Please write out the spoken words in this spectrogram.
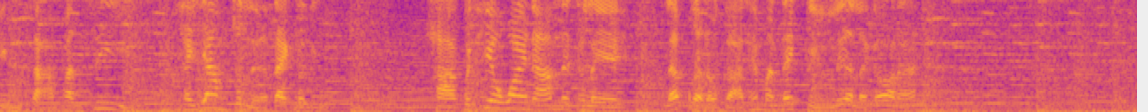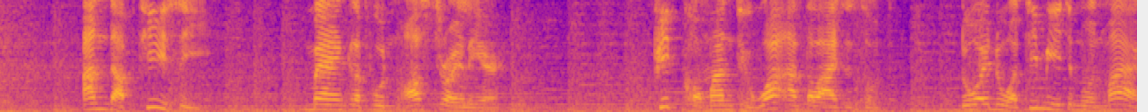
ถึง 3,000 ซี่ ขย่ำจนเหลือแต่กระดูก หากไปเที่ยวว่ายน้ำในทะเล และเปิดโอกาสให้มันได้กลิ่นเลือดแล้วก็นะ อันดับที่ 4 แมงกระพุนออสเตรเลีย พิษของมันถือว่าอันตรายสุดๆ โดยหนวดที่มีจำนวนมาก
